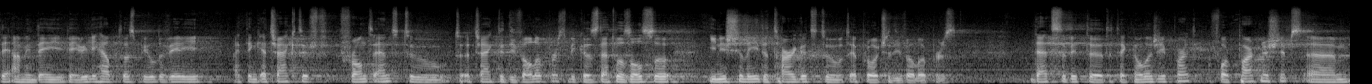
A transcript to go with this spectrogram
they, I mean, they, they really helped us build a very, I think, attractive front end to, to attract the developers because that was also initially the target to, to approach the developers. That's a bit the, the technology part. For partnerships, um,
